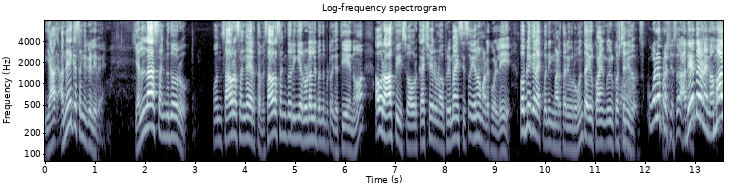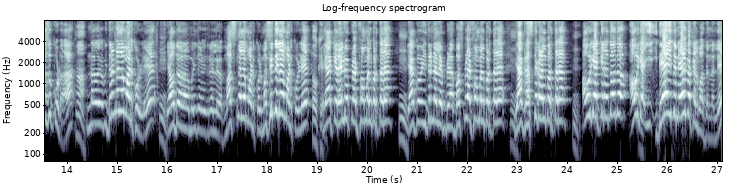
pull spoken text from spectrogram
ಯಾ ಅನೇಕ ಸಂಘಗಳಿವೆ. ಎಲ್ಲ ಸಂಘದವರು ಒಂದು ಸಾವಿರ ಸಂಘ ಇರ್ತವೆ. ಸಾವಿರ ಸಂಘದವ್ರು ಹಿಂಗೆ ರೋಡಲ್ಲಿ ಬಂದುಬಿಟ್ರೆ ಗತಿ ಏನು? ಅವ್ರ ಆಫೀಸು ಅವ್ರ ಕಚೇರಿ ಅವ್ರ ಪ್ರಿಮೈಸಿಸು ಏನೋ ಮಾಡ್ಕೊಳ್ಳಿ. ಪಬ್ಲಿಕ್ ಅಲ್ಲಿ ಯಾಕೆ ಬಂದಿಂಗ್ ಮಾಡ್ತಾರೆ ಇವರು ಅಂತ ಇವ್ರ ಇವ್ರ ಕ್ವಶನ್ ಇದು. ಒಳ್ಳೆ ಪ್ರಶ್ನೆ ಸರ್. ಅದೇ ತರನೇ ನಮಾಜು ಕೂಡ ಇದ್ರನ್ನೆಲ್ಲ ಮಾಡ್ಕೊಳ್ಳಿ. ಯಾವ್ದು ಇದ್ರಲ್ಲಿ ಮಸ್ನೆಲ್ಲ ಮಾಡ್ಕೊಳ್ಳಿ. ಮಸೀದಿಲೇ ಮಾಡ್ಕೊಳ್ಳಿ. ಯಾಕೆ ರೈಲ್ವೆ ಪ್ಲಾಟ್ಫಾರ್ಮ್ ಅಲ್ಲಿ ಬರ್ತಾರೆ? ಯಾಕೆ ಇದ್ರಲ್ಲೇ ಬಸ್ ಪ್ಲಾಟ್ಫಾರ್ಮ್ ಅಲ್ಲಿ ಬರ್ತಾರೆ? ಯಾಕೆ ರಸ್ತೆಗಳಲ್ಲಿ ಬರ್ತಾರೆ? ಅವ್ರಿಗೆ ಯಾಕೆ ಇರೋದು ಅದು? ಅವ್ರಿಗೆ ಇದೇ ಇದನ್ನ ಹೇಳ್ಬೇಕಲ್ವಾ ಅದನ್ನಲ್ಲಿ?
